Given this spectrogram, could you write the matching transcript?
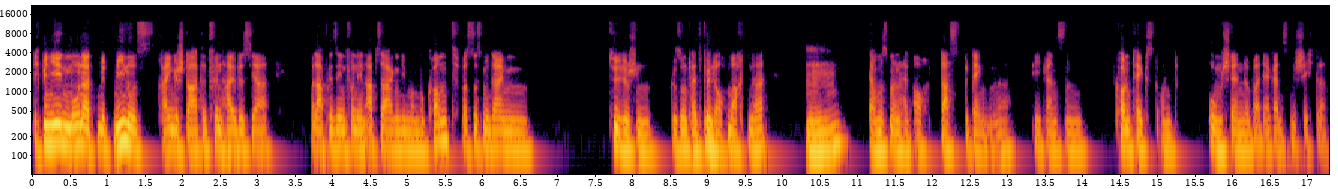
Ich bin jeden Monat mit Minus reingestartet für ein halbes Jahr. Mal abgesehen von den Absagen, die man bekommt, was das mit deinem psychischen Gesundheitsbild auch macht, ne? Mhm. Da muss man halt auch das bedenken, ne? Die ganzen Kontext und Umstände bei der ganzen Geschichte.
